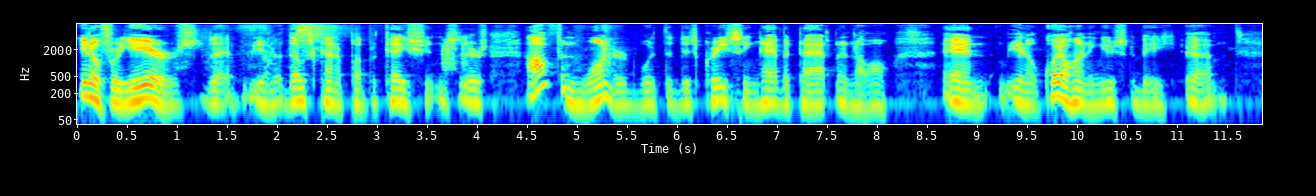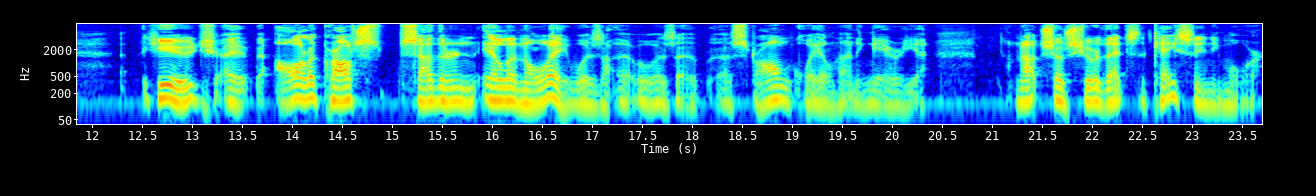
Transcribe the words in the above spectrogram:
you know, for years that you know those kind of publications, there's I often wondered with the decreasing habitat and all, and you know, quail hunting used to be um, huge uh, all across southern Illinois was uh, was a, a strong quail hunting area. I'm not so sure that's the case anymore.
